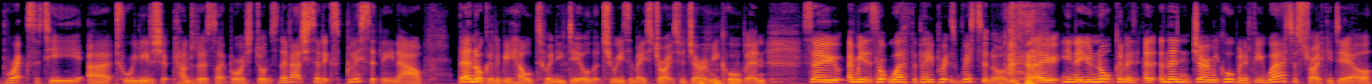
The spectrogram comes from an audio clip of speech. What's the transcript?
Brexity uh, Tory leadership candidates like Boris Johnson. They've actually said explicitly now they're not going to be held to any deal that Theresa May strikes with Jeremy Corbyn. So I mean, it's not worth the paper it's written on. So you know, you're not going to. And then Jeremy Corbyn, if he were to strike a deal,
